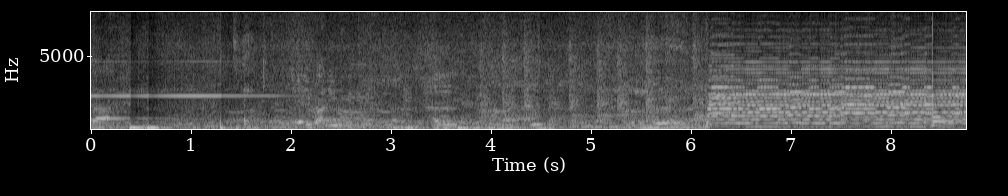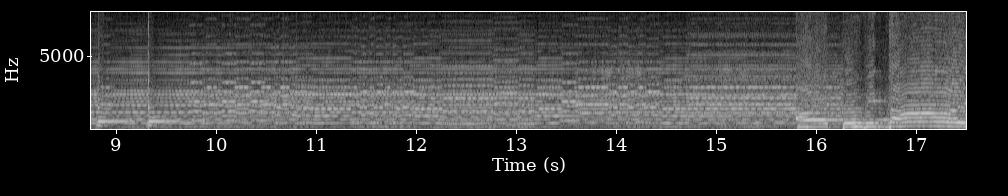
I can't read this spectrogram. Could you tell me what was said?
கண்ணை பார்த்தா ஆட்டுவித்தாள்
